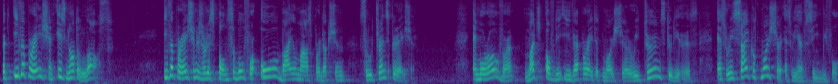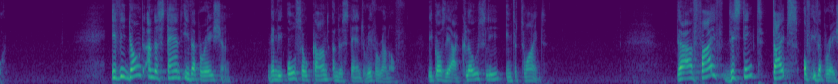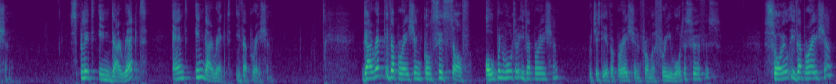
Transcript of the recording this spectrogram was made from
but evaporation is not a loss. Evaporation is responsible for all biomass production through transpiration. And moreover, much of the evaporated moisture returns to the earth as recycled moisture as we have seen before. If we don't understand evaporation, then we also can't understand river runoff because they are closely intertwined. There are five distinct types of evaporation, split in direct and indirect evaporation. Direct evaporation consists of open water evaporation, which is the evaporation from a free water surface, soil evaporation,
